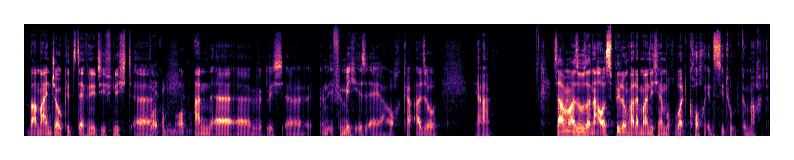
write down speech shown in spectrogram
war mein Joke jetzt definitiv nicht äh, Vollkommen in Ordnung. an äh, äh, wirklich, äh, und für mich ist er ja auch, also ja, sagen wir mal so, seine Ausbildung hat er mal nicht am Robert-Koch-Institut gemacht.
